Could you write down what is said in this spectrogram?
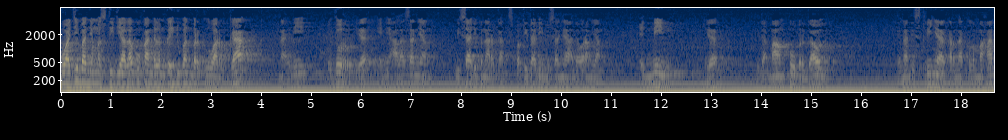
kewajiban yang mesti dia lakukan dalam kehidupan berkeluarga. Nah, ini udur ya, ini alasan yang bisa dibenarkan. Seperti tadi misalnya ada orang yang inin ya tidak mampu bergaul dengan istrinya karena kelemahan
